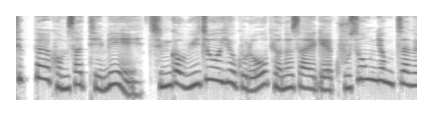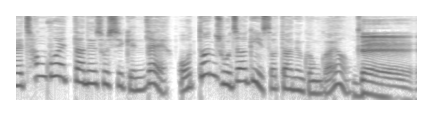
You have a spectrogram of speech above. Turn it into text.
특별 검사팀이 증거 위조 의혹으로 변호사에게 구속영장을 청구했다는 소식인데 어떤 조작이 있었다는 건가요? 네.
